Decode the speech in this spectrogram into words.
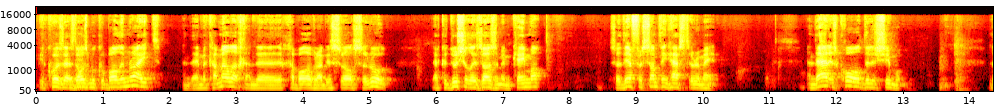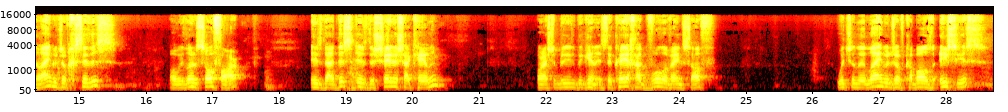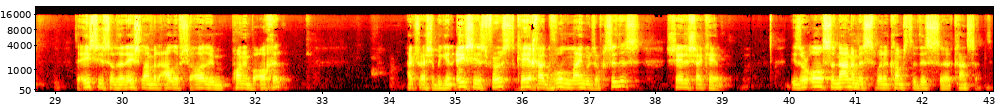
because as those Mukubolim write, and the Mekamelech and the Kabbalah of Rabbi Yisrael Sarug, that Kedusha Lezozim Im Kema, so therefore something has to remain. And that is called the Rishimu. The language of Chassidus, what we learned so far, is that this is the Sheresh HaKelim, or I should begin, it's the Keach HaGvul of Ein Sof, which in the language of Kabbal's Asius, the Asius of the Reish Lamed Aleph Sha'arim Ponim Ba'ocher. Actually, I should begin Asius first. Keach HaGvul language of Chassidus, Sheresh HaKelim. These are all synonymous when it comes to this uh, concept.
